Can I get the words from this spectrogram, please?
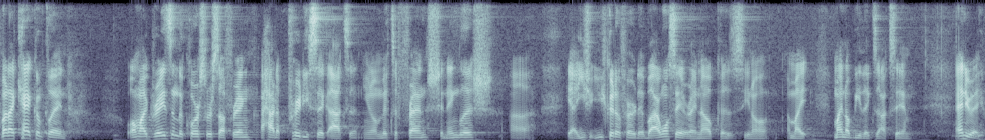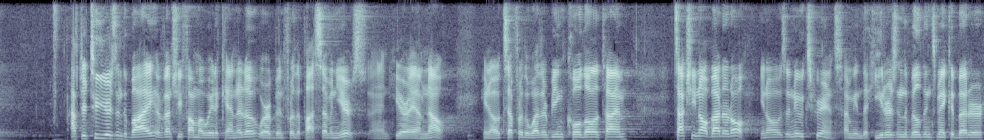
But I can't complain. While my grades in the course were suffering, I had a pretty sick accent, you know, mix of French and English. Uh, yeah, you, you could have heard it, but I won't say it right now because, you know, I might, might not be the exact same. Anyway, after two years in Dubai, I eventually found my way to Canada, where I've been for the past seven years, and here I am now. You know, except for the weather being cold all the time, it's actually not bad at all. You know, it was a new experience. I mean, the heaters in the buildings make it better.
